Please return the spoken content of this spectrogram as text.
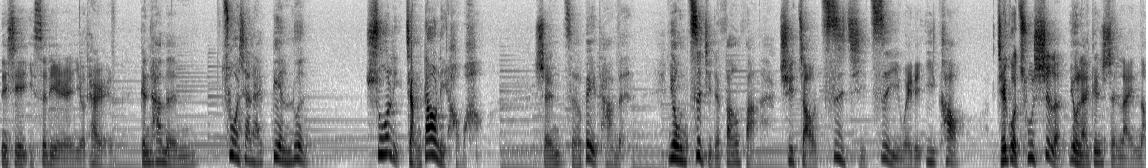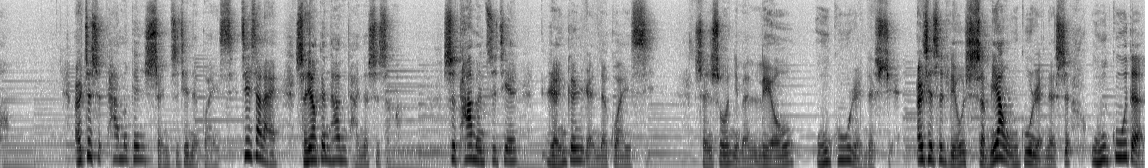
那些以色列人、犹太人，跟他们坐下来辩论、说理、讲道理，好不好？神责备他们，用自己的方法去找自己自以为的依靠，结果出事了，又来跟神来闹。而这是他们跟神之间的关系。接下来，神要跟他们谈的是什么？是他们之间人跟人的关系。神说：“你们流无辜人的血，而且是流什么样无辜人呢？是无辜的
